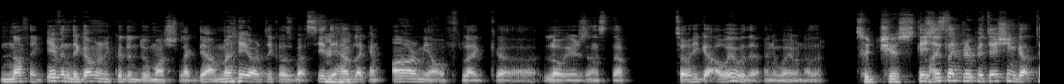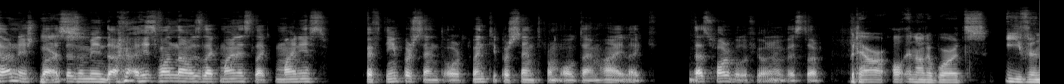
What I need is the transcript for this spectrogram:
Nothing. Even the government couldn't do much. Like there are many articles, but see, they have like an army of like uh, lawyers and stuff. So he got away with it in a way or another. So just His like, just like reputation got tarnished, but Yes. it doesn't mean that his fund now is like minus like minus fifteen percent or twenty percent from all time high. Like that's horrible if you're an investor. but there are in other words, even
